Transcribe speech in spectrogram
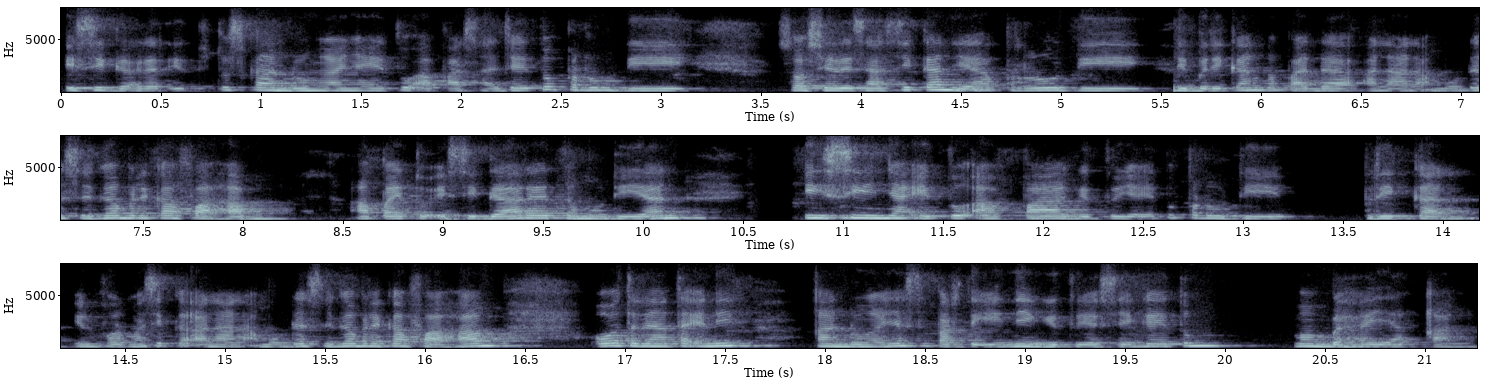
e-sigaret itu terus kandungannya itu apa saja itu perlu disosialisasikan ya, perlu di, diberikan kepada anak-anak muda sehingga mereka paham apa itu e-sigaret, kemudian isinya itu apa gitu ya, itu perlu diberikan informasi ke anak-anak muda sehingga mereka paham oh ternyata ini kandungannya seperti ini gitu ya sehingga itu membahayakan,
